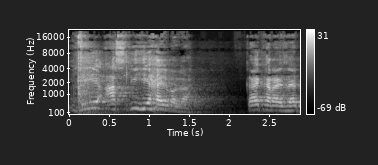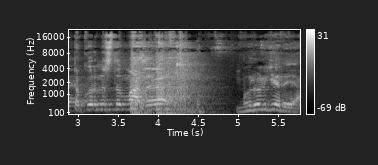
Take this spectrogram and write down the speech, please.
ही असली ही आहे बघा. काय करायचं आहे टकोर नुसतं माझं भुलून गेलं या.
